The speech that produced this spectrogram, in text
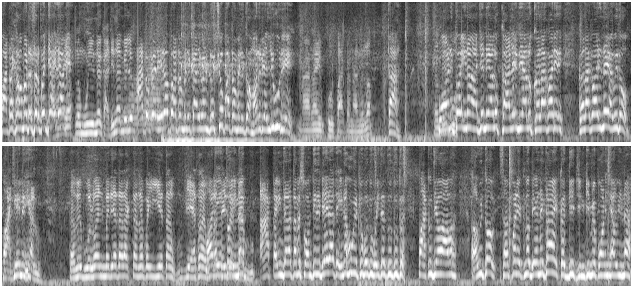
પાટા ખાવા માટે સરપંચ જાય લે અમે. એટલે હું એને કાઢી ના મેલ્યો. આ તો કાલ હેરા પાટો મેલે કાલ વાન ડોશો પાટો મેલે? તો અમારું વેલ્યુ હું રે ના ના કોઈ પાટો ના મેલો. તા. કોણી તો એના આજે નહીં આલું કાલે નહીં આલું કલાકવારી કલાકવારી નહીં આવી તો ભાજે નહીં આલું. તમે બોલવાની મર્યાદા રાખતા ને પછી એ ત્યાં બેઠા પણ એ તો એને આ ટાઈમ જરા તમે શાંતિથી બે રહ્યા એને હું એટલું બધું વહી જતું હતું તો પાટું દેવા આવે. હવે તો સરપંચ એકનો બે નહીં થાય કદી જિંદગી મેં પાણી આવું એના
